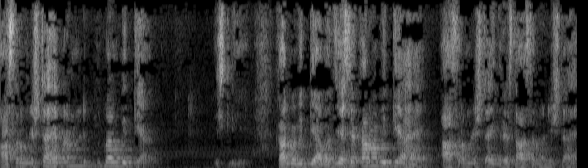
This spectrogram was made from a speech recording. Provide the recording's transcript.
आश्रम निष्ठा है ब्रह्म विद्या इसलिए कर्म विद्या, जैसे कर्म विद्या है, आश्रम निष्ठा है गृहस्थ आश्रम निष्ठा है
